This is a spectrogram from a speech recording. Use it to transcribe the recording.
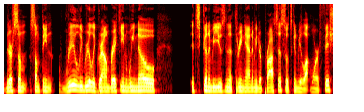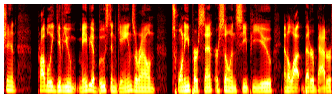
there's some something really really groundbreaking. We know it's going to be using the 3 nanometer process so it's going to be a lot more efficient, probably give you maybe a boost in gains around 20% or so in CPU and a lot better battery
